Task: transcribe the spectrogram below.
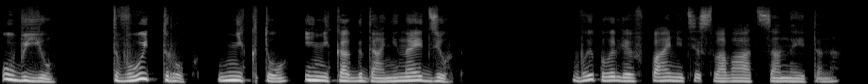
убью. Твой труп никто и никогда не найдет. Выплыли в памяти слова отца Нейтона.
